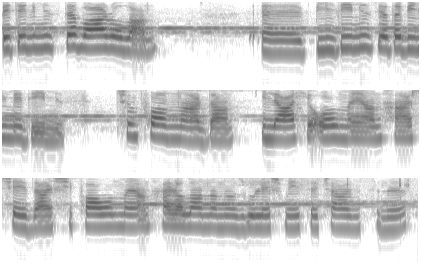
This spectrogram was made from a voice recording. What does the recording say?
Bedenimizde var olan, e, bildiğimiz ya da bilmediğimiz tüm formlardan, ilahi olmayan her şeyden, şifa olmayan her alandan özgürleşmeyi seçer misiniz?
